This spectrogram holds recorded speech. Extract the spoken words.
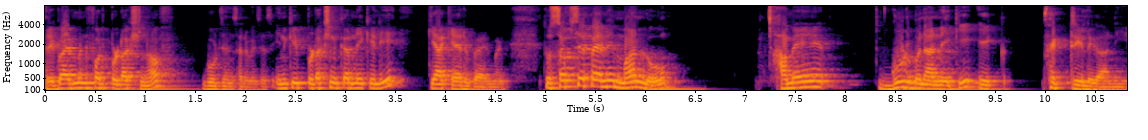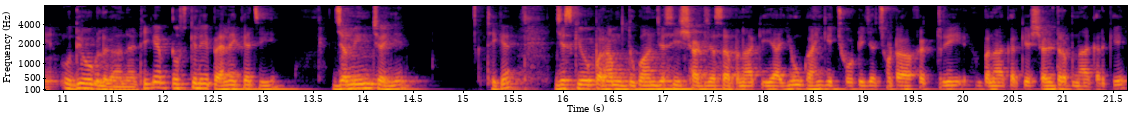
requirement for production of goods and services इनकी प्रोडक्शन करने के लिए क्या क्या रिक्वायरमेंट तो सबसे पहले मान लो, हमें गुड़ बनाने की एक फैक्ट्री लगानी है, उद्योग लगाना है, ठीक है? तो उसके लिए पहले क्या चाहिए? ज़मीन चाहिए, ठीक है? जिसके ऊपर हम दुकान जैसी, शर्ट जैसा बना के या यूँ कहीं की छोटी या छोटा फैक्ट्री बना करके, शेल्टर बना करके,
